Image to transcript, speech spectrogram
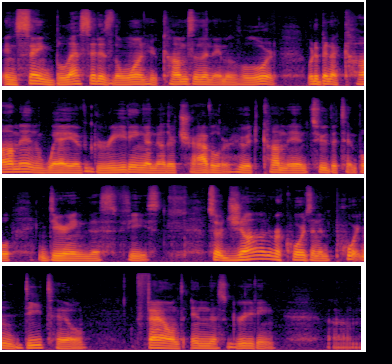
And saying, Blessed is the one who comes in the name of the Lord, would have been a common way of greeting another traveler who had come into the temple during this feast. So, John records an important detail found in this greeting um,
